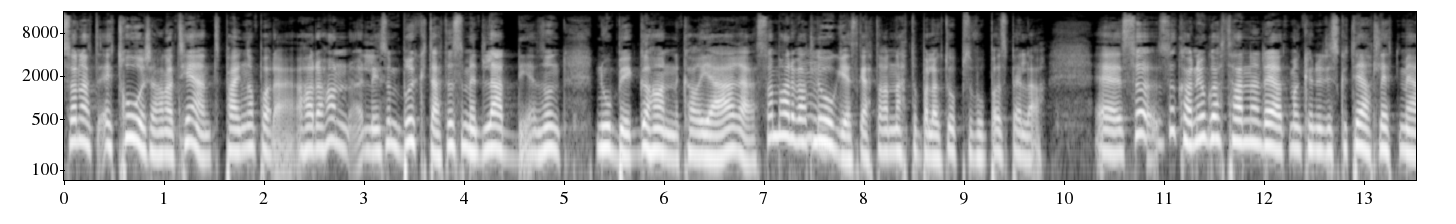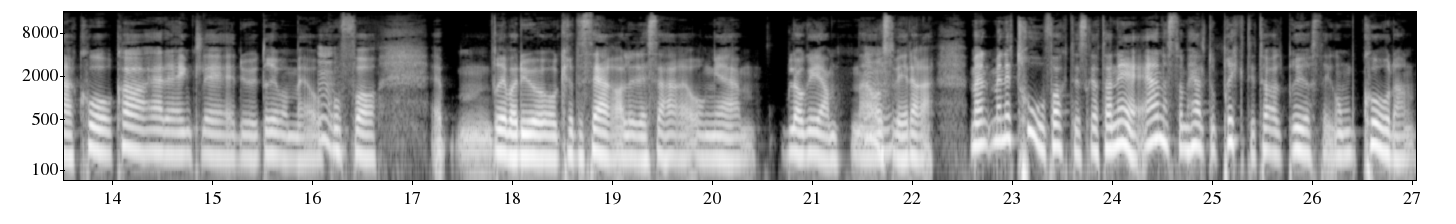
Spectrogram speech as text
sånn at jeg tror ikke han har tjent penger på det. Hadde han liksom brukt dette som et ledd i en sånn Nå bygger han karriere, som hadde vært mm. logisk etter han nettopp har lagt opp som fotballspiller. Eh, så, så, kan jo godt hende det at man kunne diskutert litt mer hvor, hva er det egentlig du driver med, og mm. hvorfor eh, driver du og kritiserer alle disse her unge bloggerjentene mm. osv. Men, men jeg tror faktisk at han er en som helt oppriktig talt bryr seg om hvordan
